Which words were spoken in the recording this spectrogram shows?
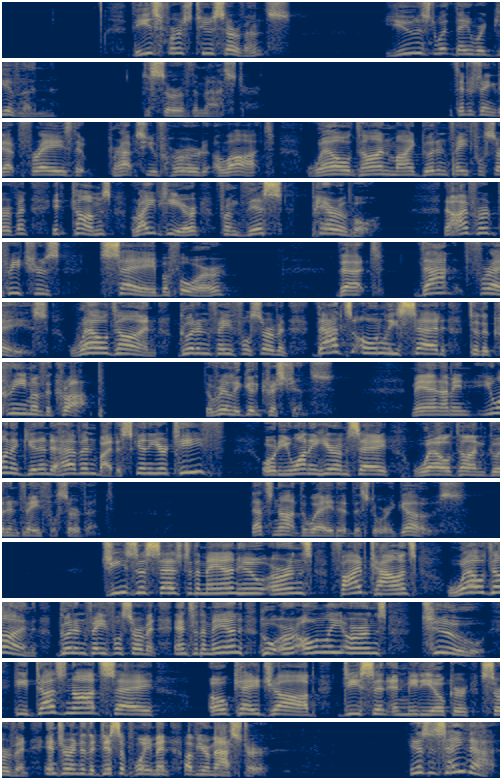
These first two servants used what they were given to serve the master. It's interesting that phrase that perhaps you've heard a lot well done, my good and faithful servant. It comes right here from this parable. Now, I've heard preachers say before that that phrase, well done, good and faithful servant, that's only said to the cream of the crop, the really good Christians. Man, I mean, you want to get into heaven by the skin of your teeth? Or do you want to hear him say, Well done, good and faithful servant? That's not the way that the story goes. Jesus says to the man who earns five talents, Well done, good and faithful servant. And to the man who only earns two, he does not say, Okay job, decent and mediocre servant. Enter into the disappointment of your master. He doesn't say that.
